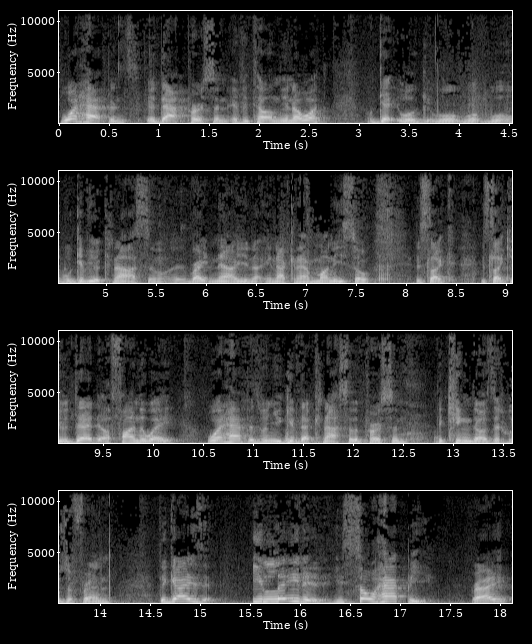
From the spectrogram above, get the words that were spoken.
What happens if that person if you tell him you know what we'll get we'll we'll we'll, we'll, we'll give you a knas and right now you're not you're not going to have money so it's like it's like you're dead. I'll find a way. What happens when you give that knas to the person? The king does it, who's a friend. The guy's elated. He's so happy, right?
